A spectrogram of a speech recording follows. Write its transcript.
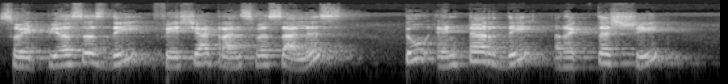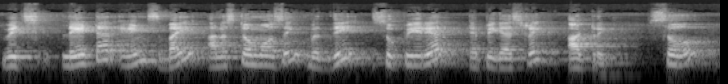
So it pierces the fascia transversalis to enter the rectus sheath which later ends by anastomosing with the superior epigastric artery. So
